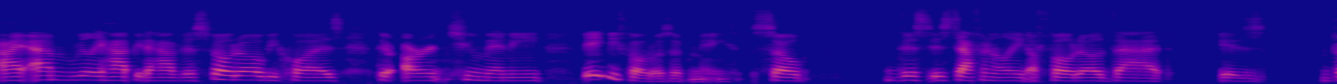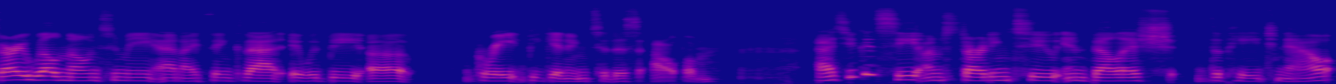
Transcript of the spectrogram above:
I am really happy to have this photo because there aren't too many baby photos of me. So this is definitely a photo that is very well known to me, and I think that it would be a great beginning to this album. As you can see, I'm starting to embellish the page now.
